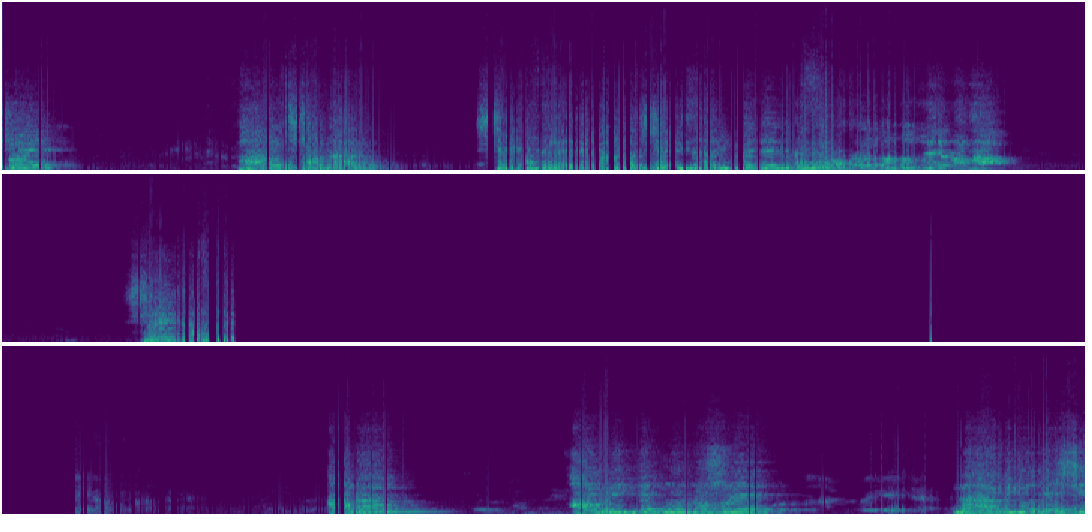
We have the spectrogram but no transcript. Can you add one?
বিষয় ভারত সরকার কথা শেখ হাসিনা আমরা আওয়ামী লীগকে পুনর্বাসনের নারীয় দেশি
